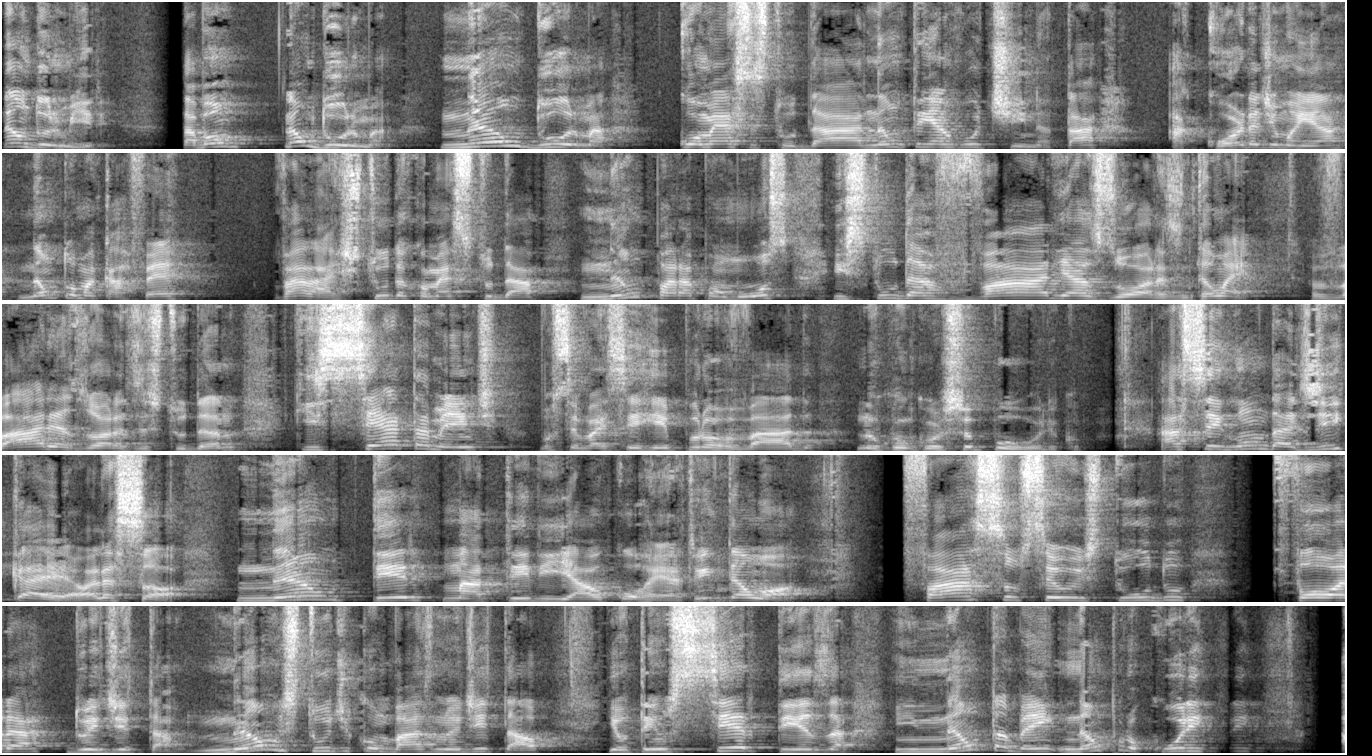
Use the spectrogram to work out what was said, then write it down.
não dormir, tá bom? Não durma, não durma. Comece a estudar, não tenha rotina, tá? Acorda de manhã, não toma café, Vai lá, estuda, começa a estudar, não para para almoço, estuda várias horas. Então é, várias horas estudando que certamente você vai ser reprovado no concurso público. A segunda dica é, olha só, não ter material correto. Então, ó, faça o seu estudo fora do edital. Não estude com base no edital. Eu tenho certeza e não também não procure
